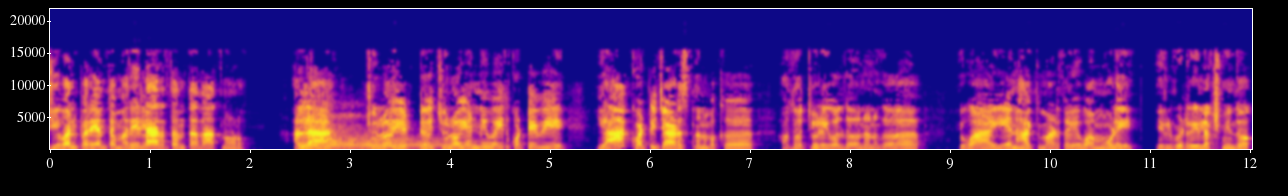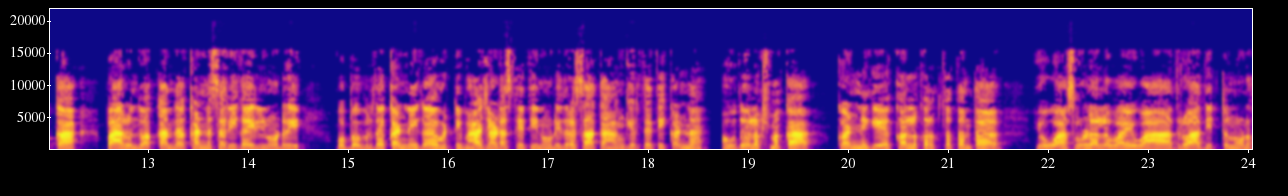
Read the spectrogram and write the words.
ಜೀವನ ಪರ್ಯಂತ ಮರಿಲಾರದಂತದಾತ್ ನೋಡು. ಅಲ್ಲ, ಚಲೋ ಹಿಟ್ಟು, ಚಲೋ ಎಣ್ಣೆ ಒಯ್ದು ಕೊಟ್ಟೇವಿ. ಯಾಕೆ ಹೊಟ್ಟಿ ಜಾಡಿಸ್ತನ್ಬೇಕು ಅದೋ ತಿಳಿವಲ್ದು ನನಗ. ಇವ ಏನ್ ಹಾಕಿ ಮಾಡ್ತಾ ಇವ ಮೂಳಿ? ಇಲ್ಲಿ ಬಿಡ್ರಿ ಲಕ್ಷ್ಮಿಂದು ಅಕ್ಕ, ಪಾರುಂದು ಅಕ್ಕ ಅಂದ ಕಣ್ಣು ಸರಿಗ ಇಲ್ಲಿ ನೋಡ್ರಿ. ಒಬ್ಬೊಬ್ರದ ಕಣ್ಣಿಗ ಹೊಟ್ಟಿ ಭಾಳ ಜಾಡಸ್ತೈತಿ, ನೋಡಿದ್ರ ಸಾಕ ಹಂಗಿರ್ತೈತಿ ಕಣ್ಣ. ಹೌದಾ ಲಕ್ಷ್ಮಕ್ಕ? ಕಣ್ಣಿಗೆ ಕಲ್ಲು ಕರಗ್ತತಂತ. ಯವ್ವ ಸುಳ್ಳಲ್ಲವ ಯವ್ವ, ಆದ್ರೂ ಆದಿತ್ತ ನೋಡು.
